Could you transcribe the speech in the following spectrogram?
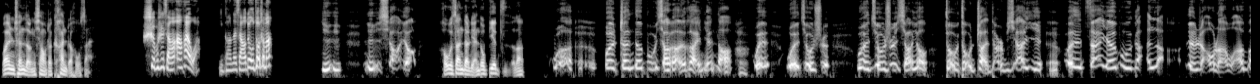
万晨冷笑着看着侯三。是不是想要暗害我？你刚才想要对我做什么？你你想要？侯三的脸都憋紫了。我我真的不想暗害您呐，我我就是我就是想要偷偷占点便宜，我再也不敢了。你饶了我吧。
